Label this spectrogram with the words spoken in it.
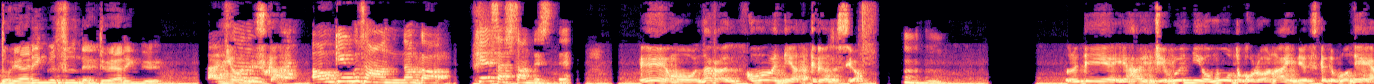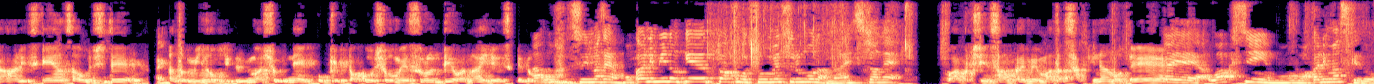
ドヤリングするんだよ、ドヤリング。何をですか？青キングさん、なんか、検査したんですって？ええもうなんか、こまめにやってるんですよ。うんうん。それで、やはり自分に思うところはないんですけどもね、やはり検査をして、はい。あと身の、まあしょね、こう潔白を証明するではないですけども、あの、すいません。他に身の潔白を証明するものはないですかね？ワクチン3回目まだ先なのいやで、いやいや、ワクチンもわかりますけど、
